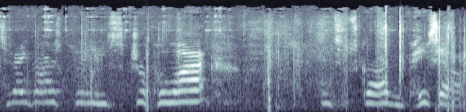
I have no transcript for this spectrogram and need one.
today, guys. Please drop a like and subscribe, and peace out.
